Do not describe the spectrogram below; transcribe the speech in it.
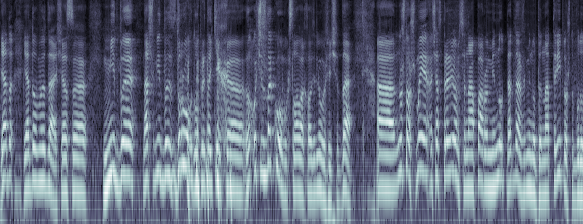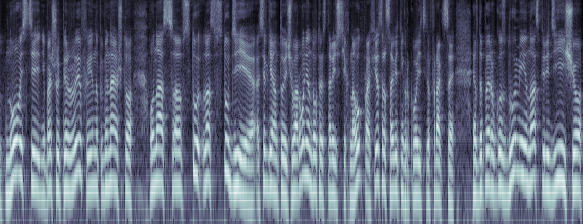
Я, я думаю, да, сейчас э, МИД бы, наш МИД бы вздрогнул при таких э, очень знакомых словах Владимира Львовича, да. Э, ну что ж, мы сейчас прервемся на пару минут, да, даже минуты на три, потому что будут новости, небольшой перерыв. И напоминаю, что у нас в, сту, у нас в студии Сергей Анатольевич Воронин, доктор исторических наук, профессор, советник руководителя фракции ЛДПР в Госдуме. И у нас впереди еще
